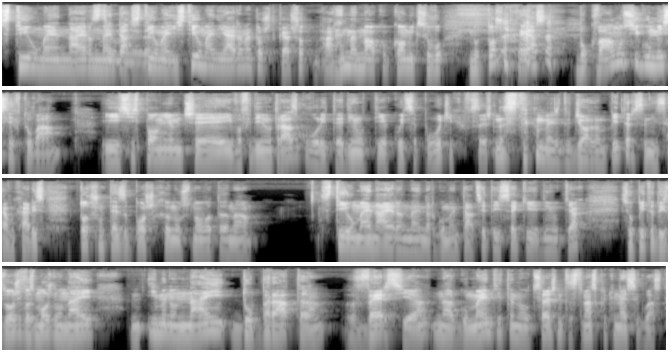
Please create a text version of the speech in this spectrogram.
Steelman, Iron Man, да, Steelman, и Steelman и Iron Man, точно така, защото Iron Man малко комиксово, но точно така аз буквално си го мислех това. И си спомням, че и в един от разговорите, един от тия, които се получиха всъщност между Джордан Питърсън и Сам Харис, точно те започнаха на основата на Steelman, Iron Man аргументацията и всеки един от тях се опита да изложи възможно най, именно най-добрата версия на аргументите на отсрещната страна, с които не е съгласен.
